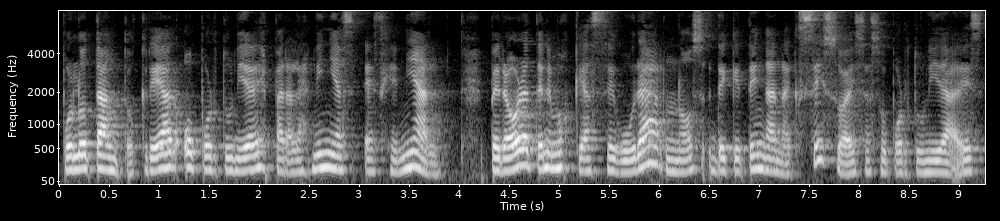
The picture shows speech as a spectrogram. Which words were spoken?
Por lo tanto, crear oportunidades para las niñas es genial, pero ahora tenemos que asegurarnos de que tengan acceso a esas oportunidades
